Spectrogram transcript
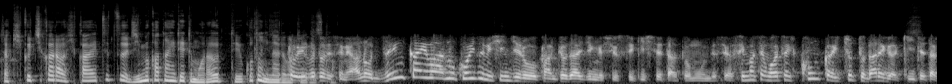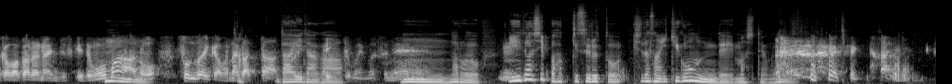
じゃ聞く力を控えつつ、事務方に出てもらうっていうことになるわけですということですね、あの前回はあの小泉進次郎環境大臣が出席してたと思うんですが、すみません、私、今回ちょっと誰が聞いてたかわからないんですけれども、うん、まあ、あの存在感はなかったと言っていいと思いますね。なるほど、リーダーシップ発揮すると、岸田さん、意気込んでいましたよね。はい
